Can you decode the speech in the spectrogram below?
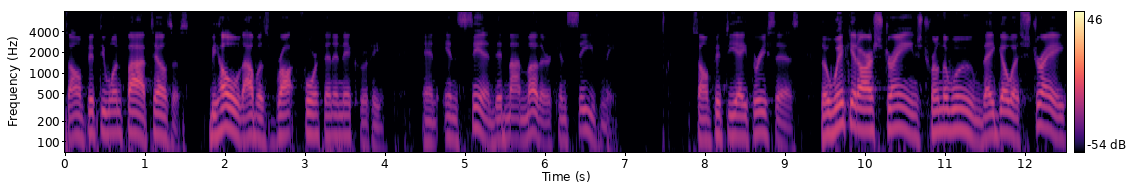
Psalm 51 5 tells us, Behold, I was brought forth in iniquity, and in sin did my mother conceive me. Psalm 58 3 says, The wicked are estranged from the womb, they go astray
